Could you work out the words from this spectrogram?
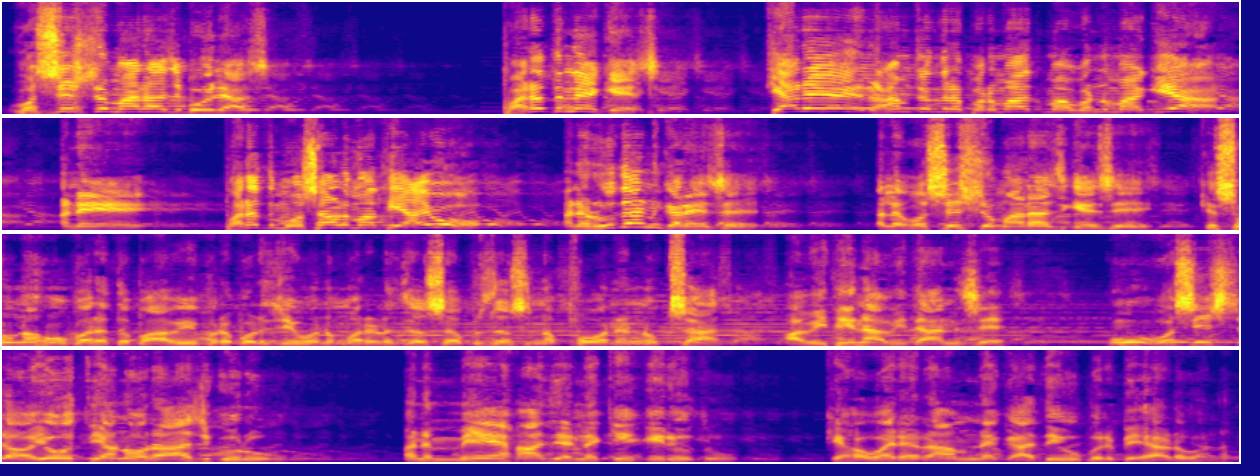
વશિષ્ઠ મહારાજ બોલ્યા છે, ભરતને કહે છે, ક્યારે રામચંદ્ર પરમાત્મા વનમાં ગયા અને ભરત મોસાળમાંથી આવ્યો અને રુદન કરે છે? એટલે વશિષ્ઠ મહારાજ કહે છે કે, શું ન હું ભરત ભાવિ પ્રબળ જીવન મરણ જસ અપજસ નફો અને નુકસાન આ વિધિના વિધાન છે. હું વશિષ્ઠ અયોધ્યાનો રાજગુરુ. અને મેં હાજે નક્કી કર્યું હતું કે હવારે રામને ગાદી ઉપર બેહાડવાના.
